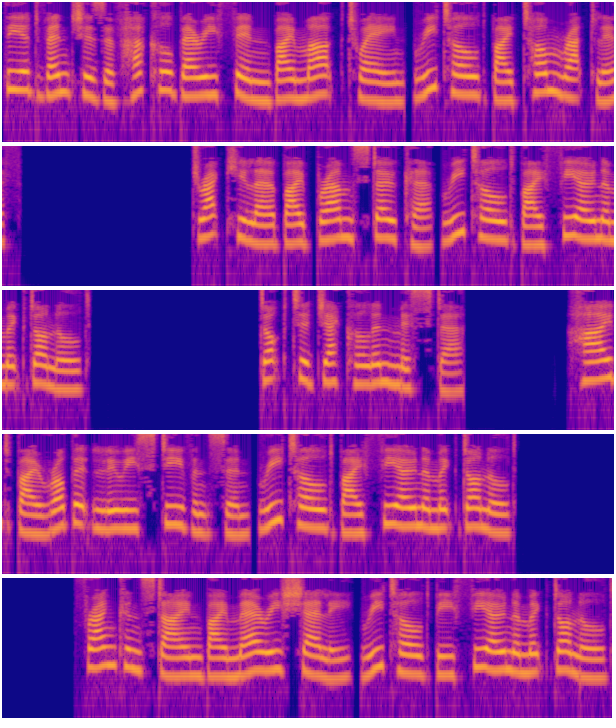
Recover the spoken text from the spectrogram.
The Adventures of Huckleberry Finn by Mark Twain retold by Tom Ratliff Dracula by Bram Stoker retold by Fiona MacDonald Dr. Jekyll and Mr. Hyde by Robert Louis Stevenson retold by Fiona MacDonald. Frankenstein by Mary Shelley retold by Fiona MacDonald.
